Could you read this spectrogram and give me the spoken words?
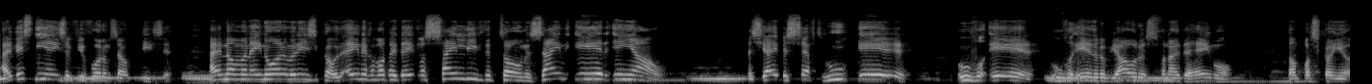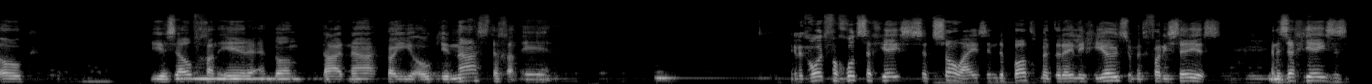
Hij wist niet eens of je voor hem zou kiezen. Hij nam een enorm risico. Het enige wat hij deed was zijn liefde tonen, zijn eer in jou. Als jij beseft hoe eer, hoeveel eer, hoeveel eer er op jou rust vanuit de hemel, dan pas kan je ook jezelf gaan eren en dan daarna kan je ook je naaste gaan eren. In het woord van God zegt Jezus het zo. Hij is in debat met de religieuzen, met fariseeërs. En dan zegt Jezus,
